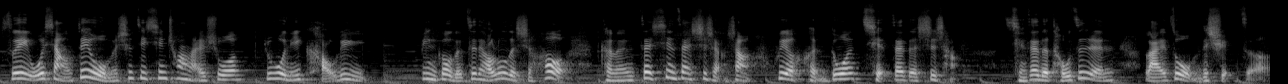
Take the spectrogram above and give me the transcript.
所以我想，对于我们生技新创来说，如果你考虑并购的这条路的时候，可能在现在市场上会有很多潜在的市场、潜在的投资人来做我们的选择。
